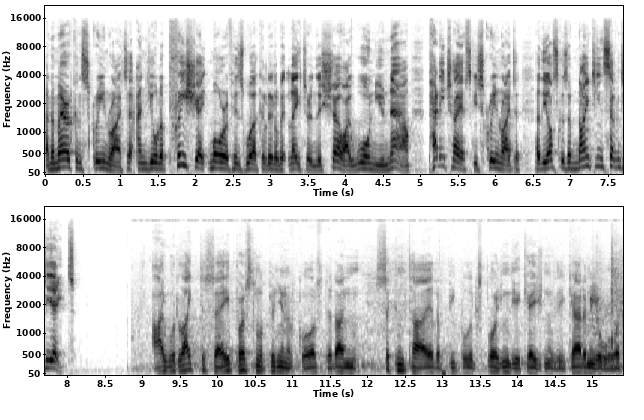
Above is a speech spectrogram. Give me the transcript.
an American screenwriter, and you'll appreciate more of his work a little bit later in the show, I warn you now, Paddy Chayefsky, screenwriter, at the Oscars of 1978. I would like to say, personal opinion of course, that I'm sick and tired of people exploiting the occasion of the Academy Awards.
